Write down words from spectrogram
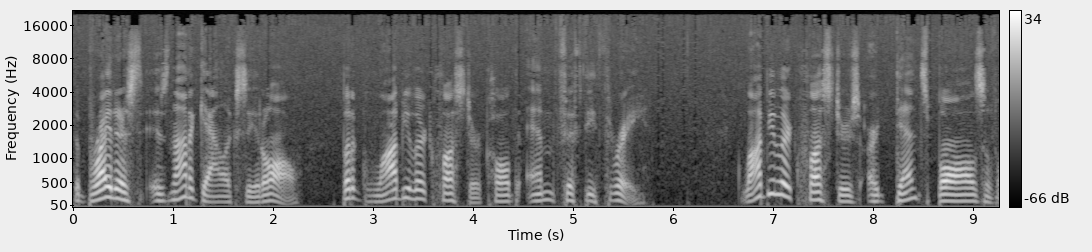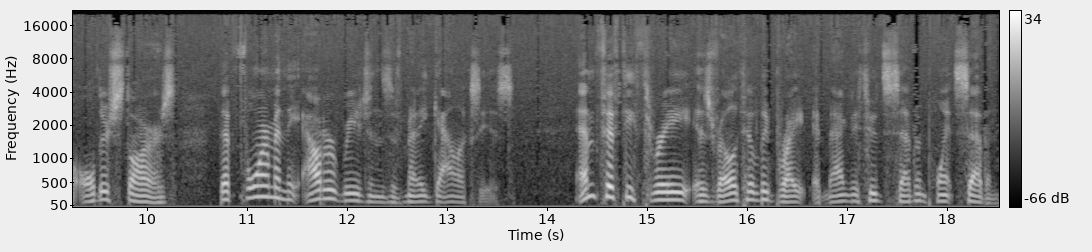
The brightest is not a galaxy at all, but a globular cluster called M53. Globular clusters are dense balls of older stars that form in the outer regions of many galaxies. M53 is relatively bright at magnitude 7.7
